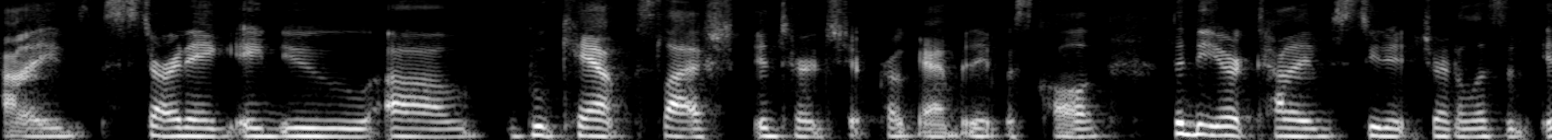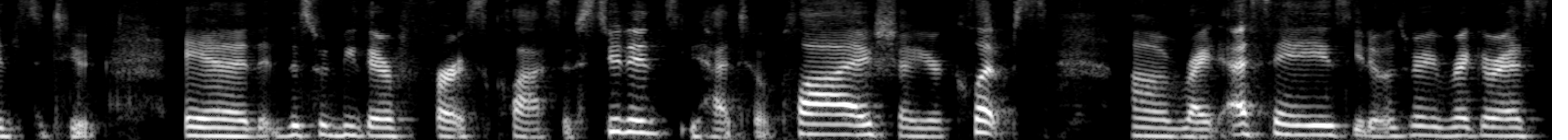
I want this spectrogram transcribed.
Times starting a new um, boot camp slash internship program, and it was called the New York Times Student Journalism Institute. And this would be their first class of students. You had to apply, show your clips, um, write essays. You know, it was very rigorous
